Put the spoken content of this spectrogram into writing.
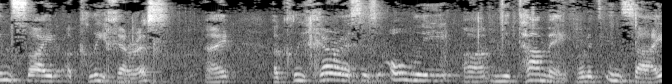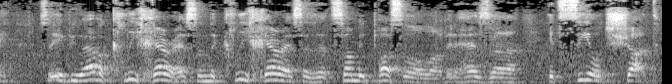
inside a kli cheres, right? A kli cheres is only uh, mitame when it's inside. So if you have a kli cheres and the kli cheres has a tzamid puzzle of it, it has uh, it's sealed shut,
